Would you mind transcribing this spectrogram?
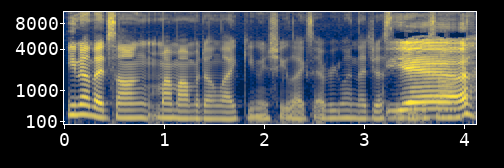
You know that song, "My Mama Don't Like You" and she likes everyone. That Justin Bieber Yeah. song.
